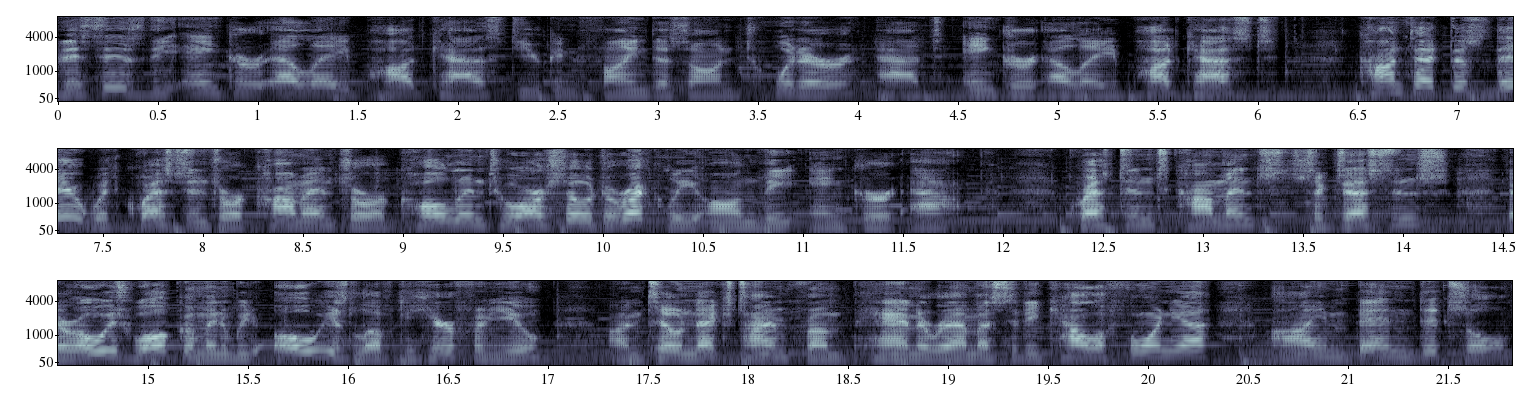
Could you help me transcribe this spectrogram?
This is the Anchor LA podcast. You can find us on Twitter at Anchor LA Podcast. Contact us there with questions or comments or call into our show directly on the Anchor app. Questions, comments, suggestions, they're always welcome and we'd always love to hear from you. Until next time, from Panorama City, California, I'm Ben Ditzel.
